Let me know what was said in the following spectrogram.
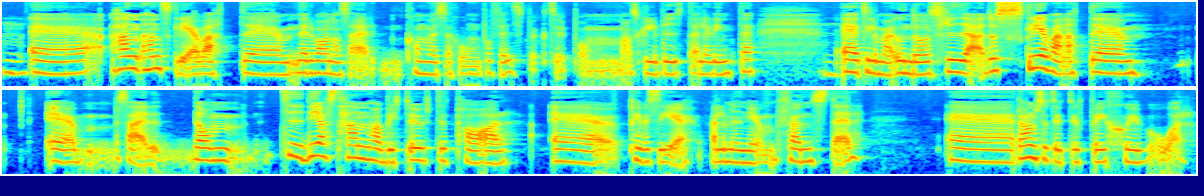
Mm. Eh, han, han skrev att eh, när det var någon så här konversation på Facebook typ om man skulle byta eller inte Mm. eh, till och med underhållsfria, då skrev han att eh, eh, så här, de tidigast han har bytt ut ett par eh, PVC aluminiumfönster eh, då har de suttit uppe i sju år.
